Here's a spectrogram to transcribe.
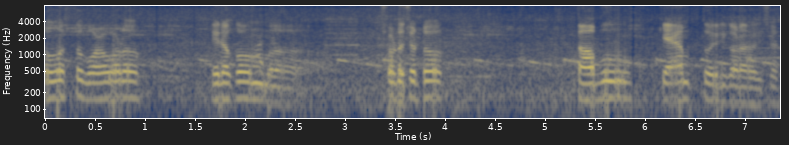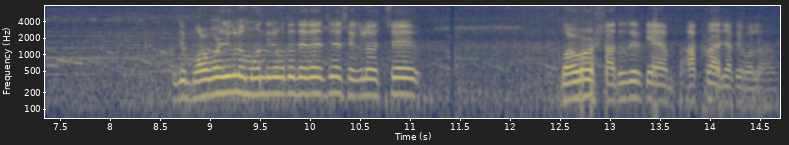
সমস্ত বড় বড় এরকম ছোট ছোট তাঁবু, ক্যাম্প তৈরি করা হয়েছে। যে বড় বড় যেগুলো মন্দিরের মতো দেখা যাচ্ছে, সেগুলো হচ্ছে বড় বড় সাধুদের ক্যাম্প, আখড়া যাকে বলা হয়।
